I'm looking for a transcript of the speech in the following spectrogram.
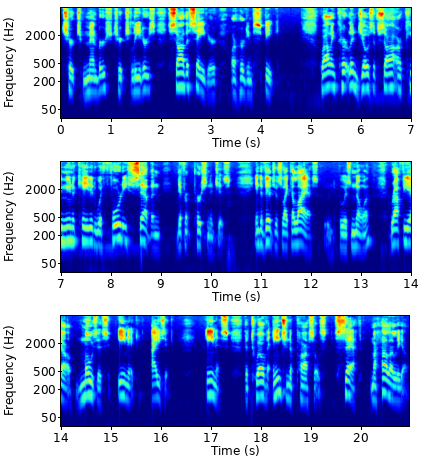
church members, church leaders, saw the Savior or heard him speak. While in Kirtland, Joseph saw or communicated with 47 different personages. Individuals like Elias, who, who is Noah, Raphael, Moses, Enoch, Isaac, Enos, the twelve ancient apostles, Seth, Mahalalel,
